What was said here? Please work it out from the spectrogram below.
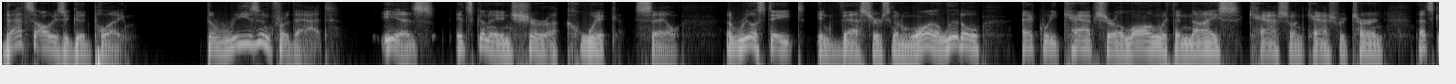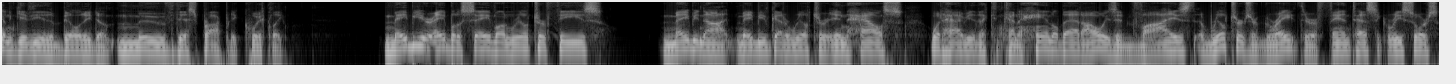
That's always a good play. The reason for that is it's going to ensure a quick sale. A real estate investor is going to want a little equity capture along with a nice cash on cash return. That's going to give you the ability to move this property quickly. Maybe you're able to save on realtor fees. Maybe not. Maybe you've got a realtor in house, what have you, that can kind of handle that. I always advise realtors are great. They're a fantastic resource.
